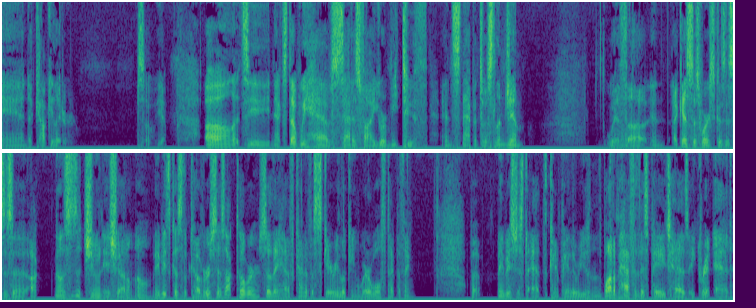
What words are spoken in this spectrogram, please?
and a calculator. So yeah. Uh, let's see. Next up, we have satisfy your meat tooth and snap into a slim Jim. With uh, and I guess this works because this is a no, this is a June issue. I don't know. Maybe it's because the cover says October, so they have kind of a scary looking werewolf type of thing. But maybe it's just the ad campaign they were using. The bottom half of this page has a grit ad,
